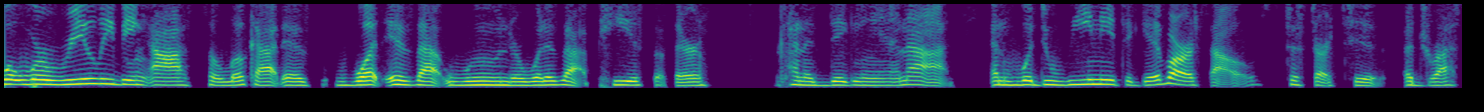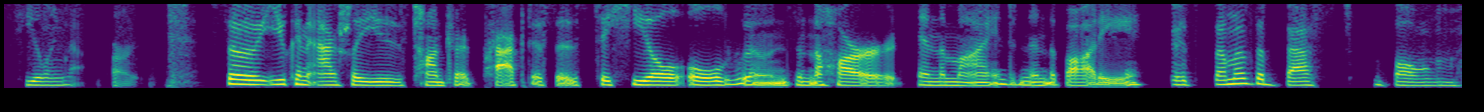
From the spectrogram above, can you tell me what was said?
what we're really being asked to look at is what is that wound or what is that piece that they're kind of digging in at? And what do we need to give ourselves to start to address healing that part? So you can actually use tantric practices to heal old wounds in the heart, in the mind, and in the body. It's some of the best balm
